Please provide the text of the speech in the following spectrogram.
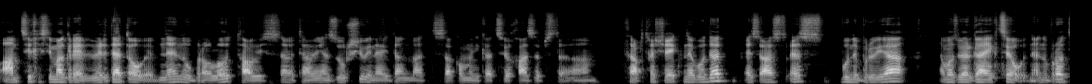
ამ ციხესიმაგრეებს ვერ დატოვებდნენ უბრალოდ თავის თავიანთ ზურში, ვინაიდან მათ საკომუნიკაციო ხაზებს საფრთხე შეექმნებოდა, ეს ეს ბუნებრივია, ამას ვერ გაექცეოდნენ. უბრალოდ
